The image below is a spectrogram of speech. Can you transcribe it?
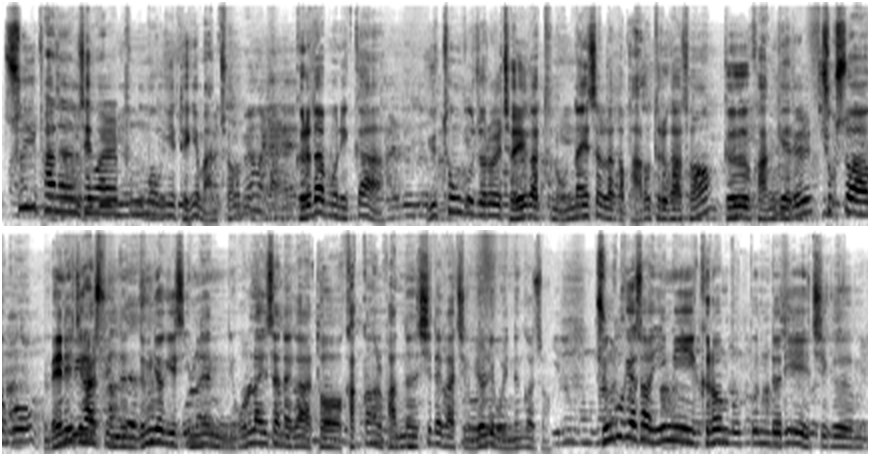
수입하는 생활 품목이 되게 많죠. 그러다 보니까 유통 구조를 저희 같은 온라인 셀러가 바로 들어가서 그 관계를 축소하고 매니징할 수 있는 능력이 있는 온라인 셀러가 더 각광을 받는 시대가 지금 열리고 있는 거죠. 중국에서 이미 그런 부분들이 지금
